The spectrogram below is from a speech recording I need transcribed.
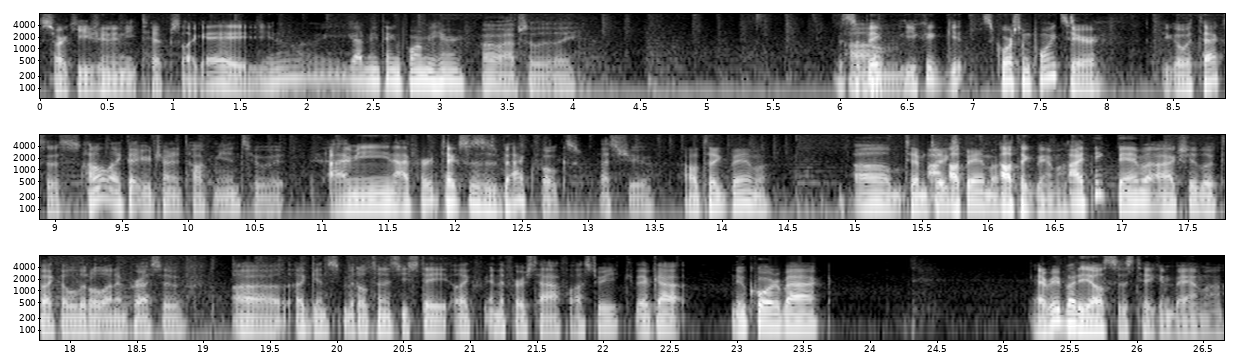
Sarkisian any tips? Like, hey, you know, you got anything for me here? Oh, absolutely. It's a Um, big. You could get score some points here if you go with Texas. I don't like that you're trying to talk me into it. I mean, I've heard Texas is back, folks. That's true. I'll take Bama. Um, Tim takes I'll, Bama. I'll take Bama. I think Bama actually looked like a little unimpressive uh, against Middle Tennessee State, like in the first half last week. They've got new quarterback. Everybody else is taking Bama.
